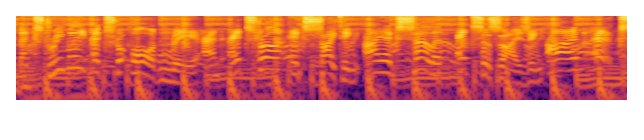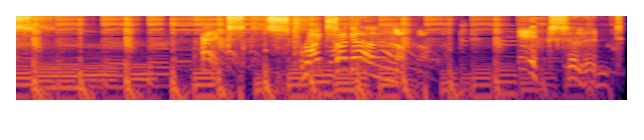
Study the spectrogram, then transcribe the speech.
I'm extremely extraordinary and extra exciting. I excel at exercising. I'm X. X strikes again. Excellent.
